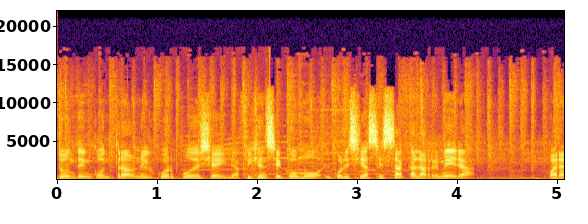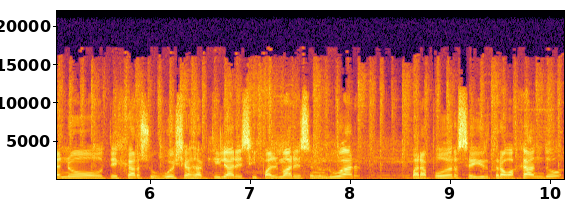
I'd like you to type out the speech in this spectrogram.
donde encontraron el cuerpo de Sheila. Fíjense cómo el policía se saca la remera, para no dejar sus huellas dactilares y palmares en el lugar, para poder seguir trabajando.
